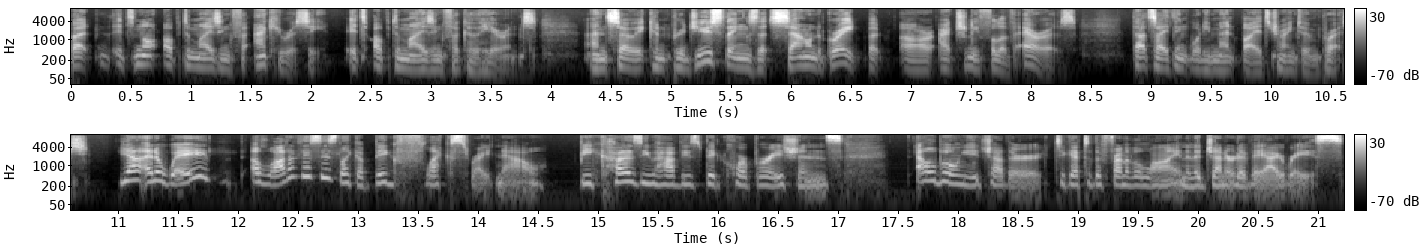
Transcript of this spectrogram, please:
But it's not optimizing for accuracy, it's optimizing for coherence. And so it can produce things that sound great but are actually full of errors. That's, I think, what he meant by it's trying to impress. Yeah, in a way, a lot of this is like a big flex right now because you have these big corporations elbowing each other to get to the front of the line in the generative AI race.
